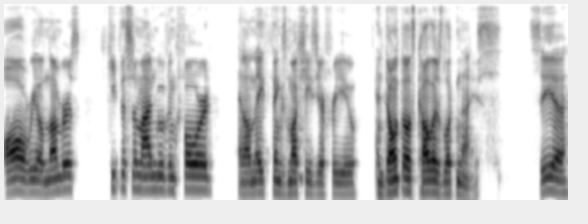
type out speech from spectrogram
all real numbers, Keep this in mind moving forward, and it'll make things much easier for you. And don't those colors look nice? See ya.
